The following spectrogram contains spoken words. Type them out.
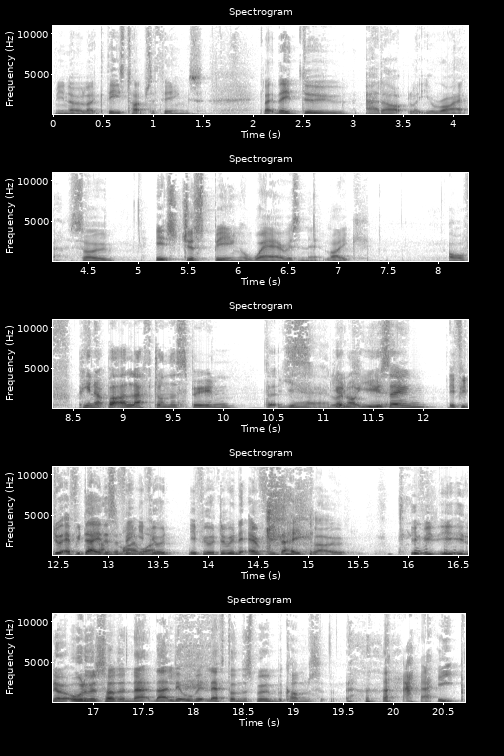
you know, like these types of things. Like they do add up, like you're right. So it's just being aware, isn't it? Like of Peanut butter left on the spoon that Yeah, you're not using. if you do it every day, there's a thing. my If you're if you're doing it every day, Chloe, if you you you know all of a sudden that, that little bit left on the spoon becomes a heap,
